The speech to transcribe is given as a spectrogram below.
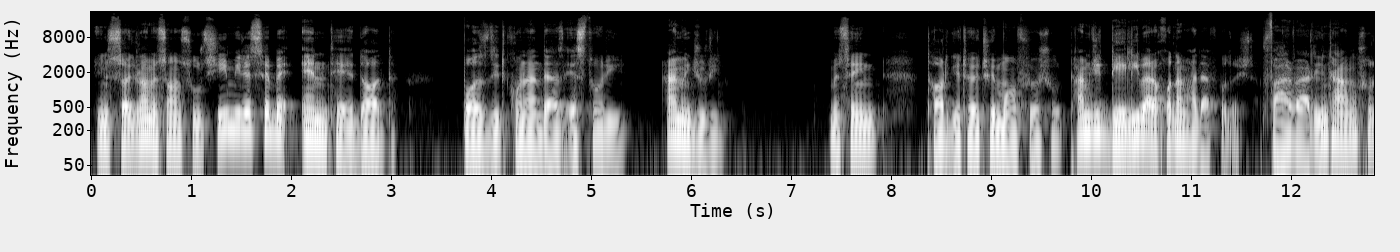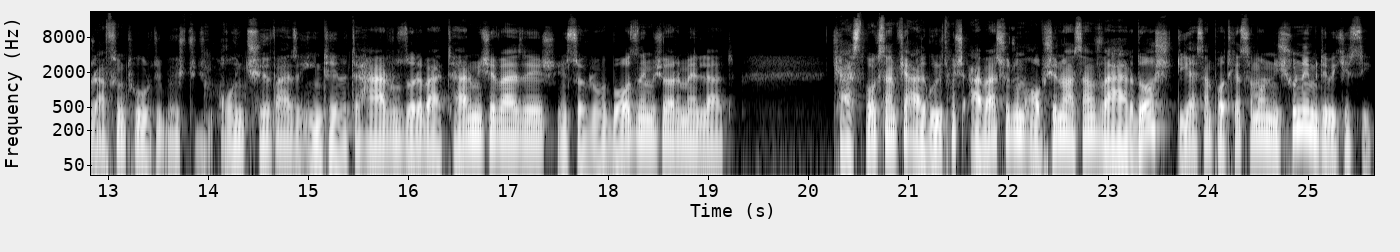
اینستاگرام سانسورچی می‌رسه به ان تعداد بازدید کننده از استوری. همینجوری. مثل این target های توی مافیا شد. همینجوری دلی برای خودم هدف گذاشتم. فروردین تموم شد رفتیم تو اردیبهشت دیدیم. آقا این چه وضع؟ اینترنت هر روز داره بدتر میشه وضعش. اینستاگرام باز نمیشه برای ملت. کست باکس هم که الگوریتمش عوض شد اون option رو اصلا ورداشت. دیگه اصلا پادکست ما نشون نمیده به کسی.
